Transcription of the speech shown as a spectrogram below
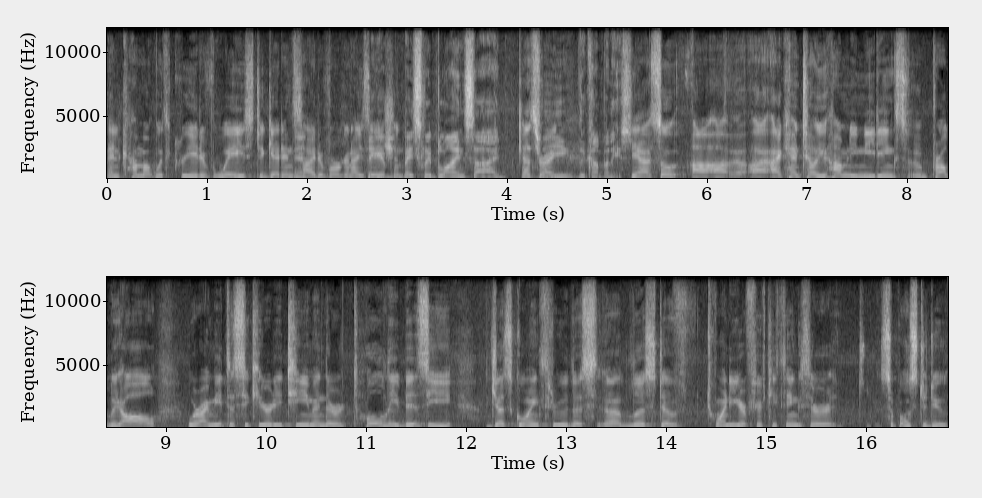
and come up with creative ways to get inside of They organizations. basically blindside That's the, right. the companies. Yeah, so uh, I, I can't tell you how many meetings, uh, probably all, where I meet the security team and they're totally busy just going through this uh, list of 20 or 50 things they're supposed to do.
